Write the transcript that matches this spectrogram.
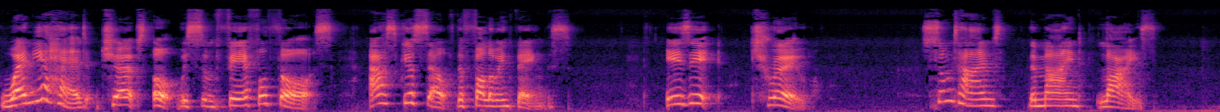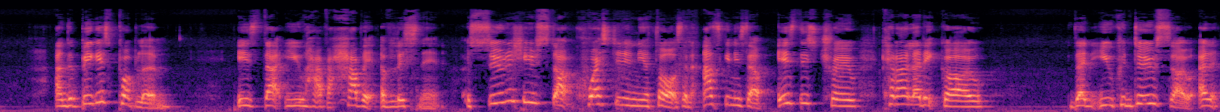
When your head chirps up with some fearful thoughts, ask yourself the following things Is it true? Sometimes the mind lies. And the biggest problem is that you have a habit of listening. As soon as you start questioning your thoughts and asking yourself, is this true? Can I let it go? then you can do so. And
